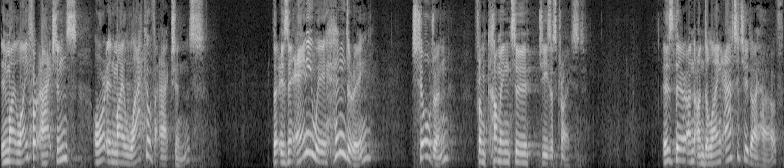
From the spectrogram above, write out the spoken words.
in my life or actions, or in my lack of actions that is in any way hindering children from coming to Jesus Christ? Is there an underlying attitude I have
